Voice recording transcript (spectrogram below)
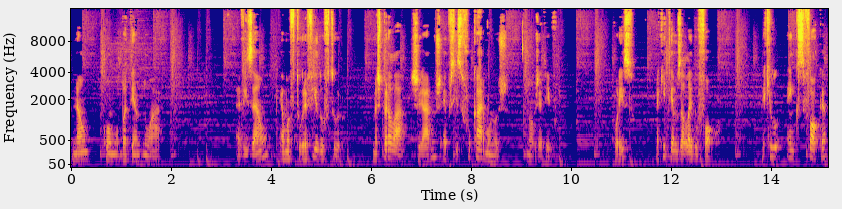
não como batendo no ar. A visão é uma fotografia do futuro, mas para lá chegarmos é preciso focarmos-nos no objetivo. Por isso, aqui temos a lei do foco. Aquilo em que se foca,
